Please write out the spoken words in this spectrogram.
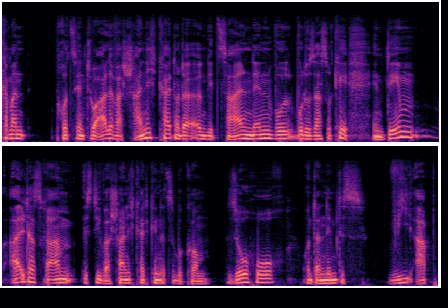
kann man prozentuale Wahrscheinlichkeiten oder irgendwie Zahlen nennen, wo, wo du sagst, okay, in dem Altersrahmen ist die Wahrscheinlichkeit, Kinder zu bekommen, so hoch und dann nimmt es wie ab?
